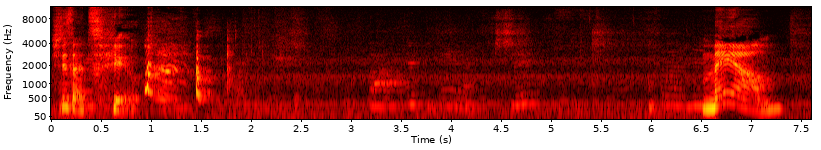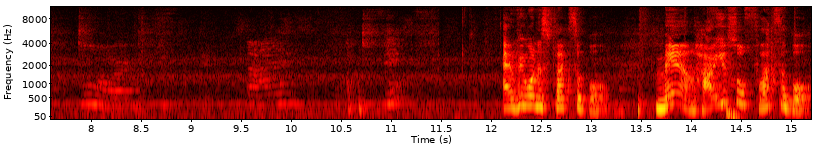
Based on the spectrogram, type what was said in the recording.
She said two. Ma'am. everyone is flexible. Ma'am, how are you so flexible?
